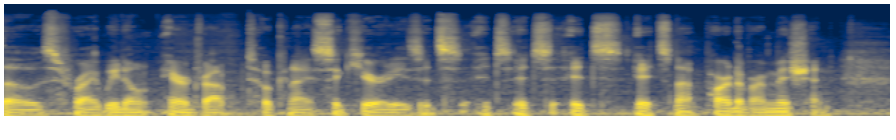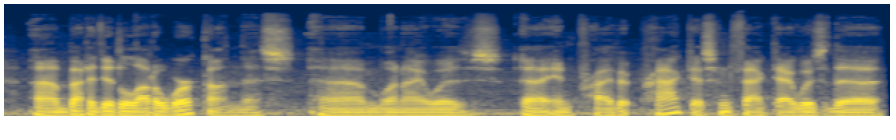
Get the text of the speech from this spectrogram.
those, right? We don't airdrop tokenized securities. It's it's it's it's it's not part of our mission. Uh, but I did a lot of work on this um, when I was uh, in private practice. In fact, I was the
